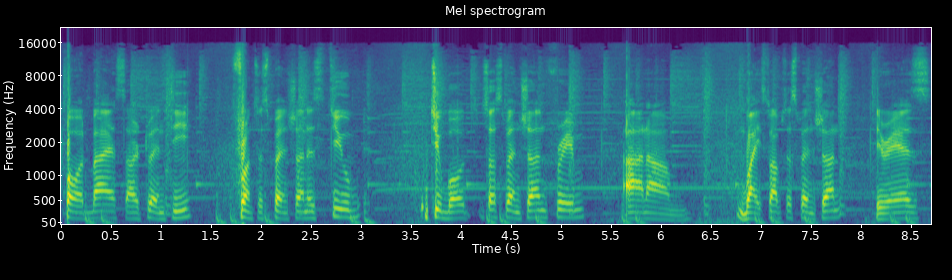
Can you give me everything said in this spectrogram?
powered by SR20, front suspension is tube, tube out suspension frame and um, swap suspension. The rear is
